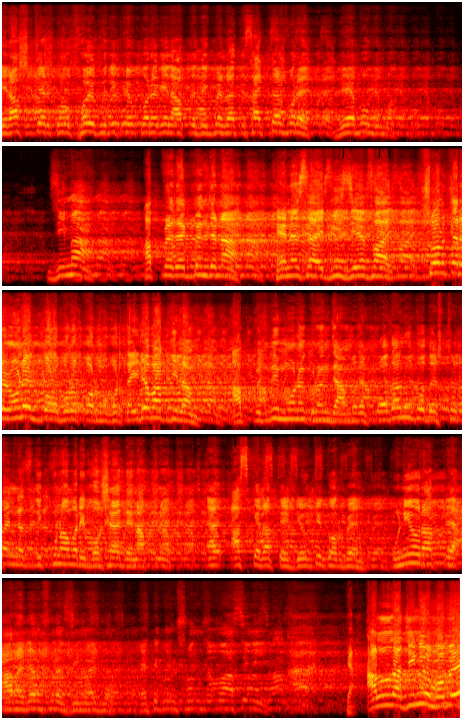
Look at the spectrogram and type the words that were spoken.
এই রাষ্ট্রের কোনো ক্ষয়ক্ষতি কেউ করে কিনা, আপনি দেখবেন রাতে চারটার পরে ঘুমা জিমা, আপনি দেখবেন যে না এনএসআই বিজিএফআই সরকারের অনেক বড় বড় কর্মকর্তা, এটা বাদ দিলাম। আপনি যদি মনে করেন যে আমাদের প্রধান উপদেষ্টা না যদি কোনাবাড়ি বসায় দেন, আপনি আজকে রাতে ডিউটি করবেন, উনিও রাত্রে আড়াইটার পরে জিমাইব এতে কোনো সন্দেহ আসেনি? আল্লাহ যিনি হবে,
